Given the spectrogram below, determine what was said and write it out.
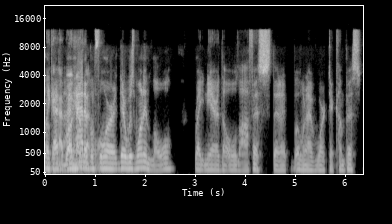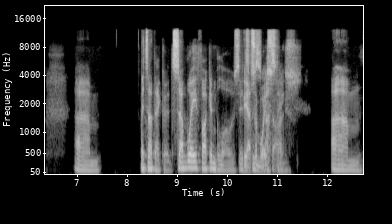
Like Okay, I've, I've- I've, I've had it to one. before. There was one in Lowell, right near the old office that I, when I worked at Compass. Um, it's not that good. Subway fucking blows. It's yeah, Subway sucks. Um,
